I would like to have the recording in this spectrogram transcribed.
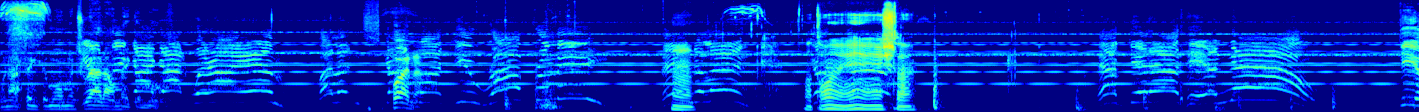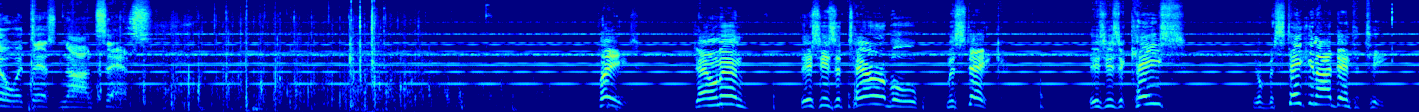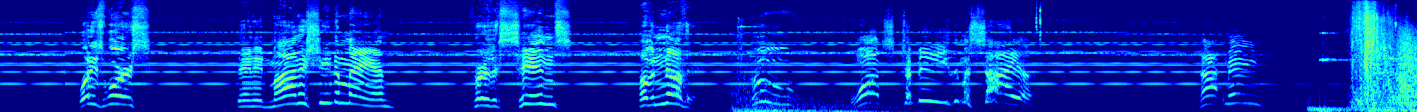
When I think the moment's You right, I'll make a move. got where I am by letting Why scum not? like you rob from Deal with this nonsense. Please, gentlemen, this is a terrible mistake. This is a case of mistaken identity. What is worse than admonishing a man for the sins of another who wants to be the Messiah? Not me.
